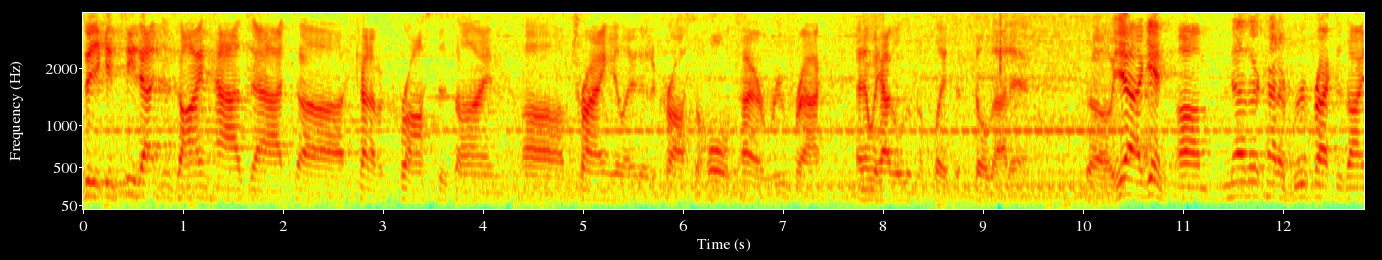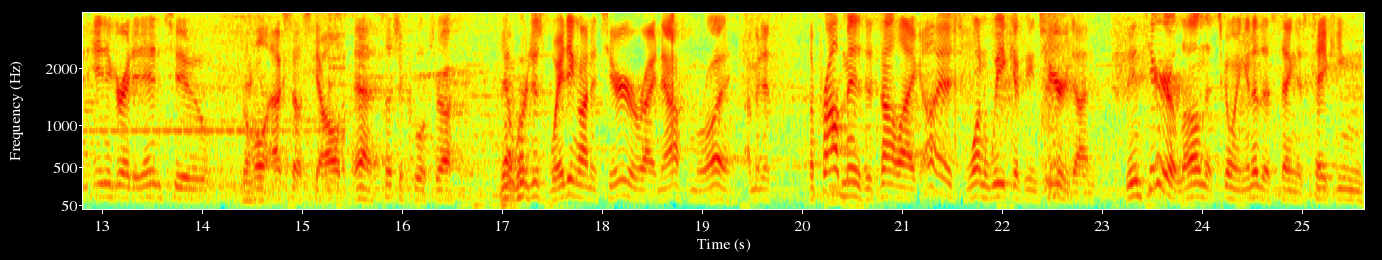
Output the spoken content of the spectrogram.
So you can see that design has that uh, kind of a cross design um, triangulated across the whole entire roof rack. And then we have the aluminum plates that fill that in. So yeah, again, um, another kind of roof rack design integrated into the whole exoskeleton. Yeah, it's such a cool truck. Yeah, we're just waiting on interior right now from Roy. I mean, it's the problem is it's not like oh, it's one week get the interior done. The interior alone that's going into this thing is taking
